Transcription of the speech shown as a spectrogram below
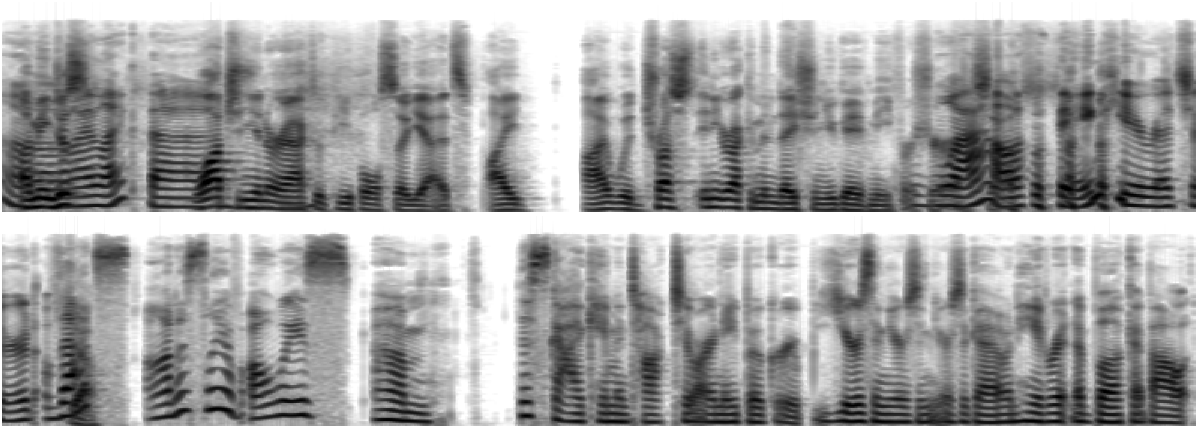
I mean, Oh, just I like that. watching you interact with people. So yeah, it's I I would trust any recommendation you gave me for sure. Wow, So- thank you, Richard. That's honestly, I've always. Um, this guy came and talked to our NAPO group years and years and years ago, and he had written a book about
